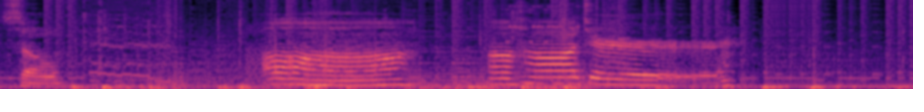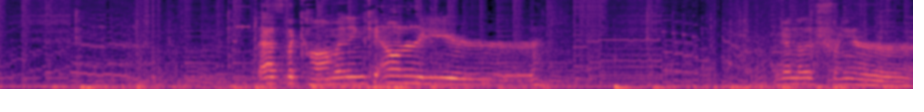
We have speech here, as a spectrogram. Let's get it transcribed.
so... Aww, a hunter. That's the common encounter here. We got another trainer.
